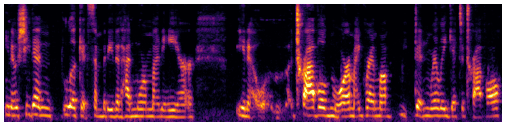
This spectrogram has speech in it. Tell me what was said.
You know, she didn't look at somebody that had more money or, you know, traveled more. My grandma didn't really get to travel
